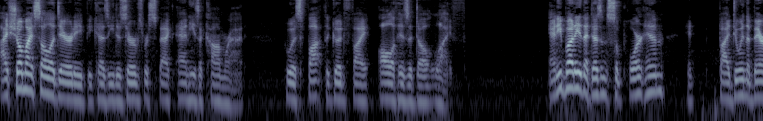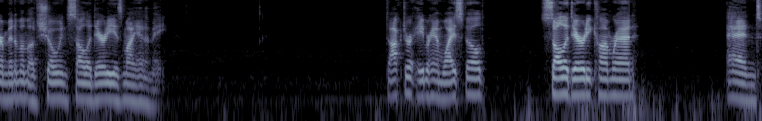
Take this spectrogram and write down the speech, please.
I show my solidarity because he deserves respect and he's a comrade who has fought the good fight all of his adult life. Anybody that doesn't support him by doing the bare minimum of showing solidarity is my enemy. Dr. Abraham Weizfeld, solidarity comrade, and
